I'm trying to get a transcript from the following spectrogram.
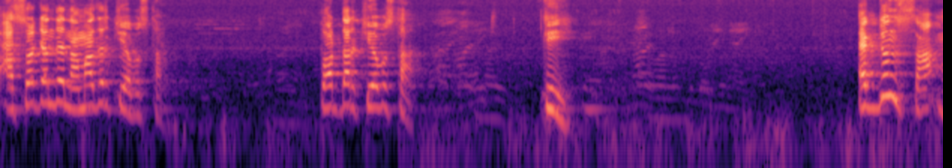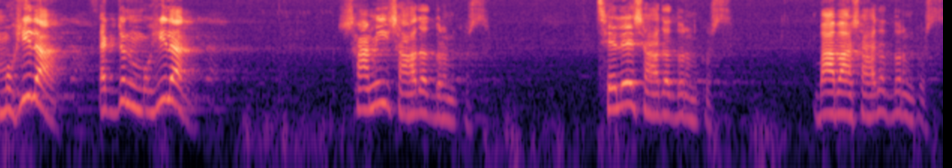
আশ্রয় কেন্দ্রে নামাজের কি অবস্থা? পর্দার কি অবস্থা? কি? একজন মহিলা, একজন মহিলার স্বামী শাহাদাত বরণ করছে। ছেলে শাহাদাত বরণ করছে। বাবা শাহাদাত বরণ করছে।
